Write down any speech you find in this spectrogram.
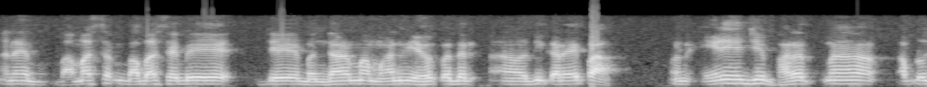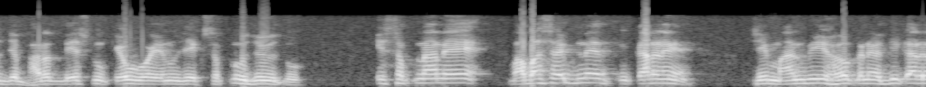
અને બાબા બાબા સાહેબે જે બંધારણમાં માનવી હક અધિકાર આપ્યા અને એણે જે ભારતના, આપણું જે ભારત દેશનું કેવું હોય એનું જે એક સપનું જોયું હતું, એ સપનાને બાબા સાહેબને કારણે જે માનવી હક અને અધિકાર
